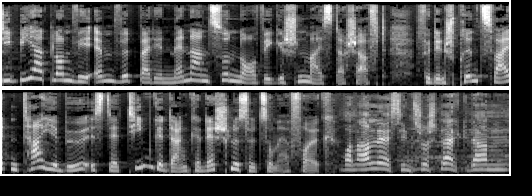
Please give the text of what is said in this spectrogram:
Die Biathlon-WM wird bei den Männern zur norwegischen Meisterschaft. Für den Sprint-Zweiten Tajebö ist der Teamgedanke der Schlüssel zum Erfolg. Wenn alle sind so stark, dann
